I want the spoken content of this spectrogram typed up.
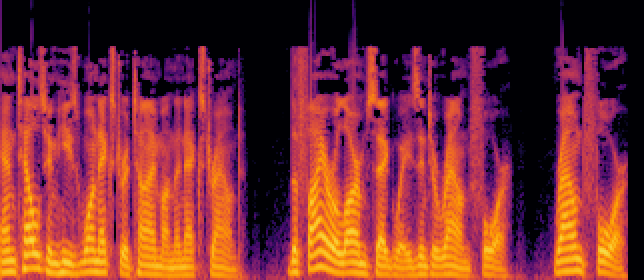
and tells him he's won extra time on the next round. The fire alarm segues into round 4. Round 4,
